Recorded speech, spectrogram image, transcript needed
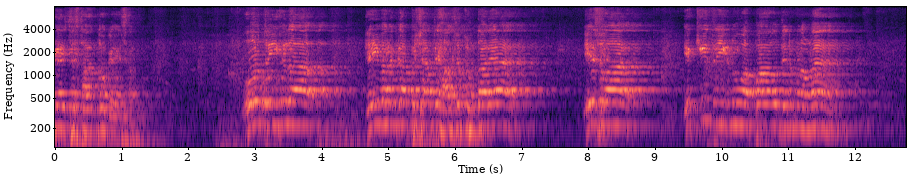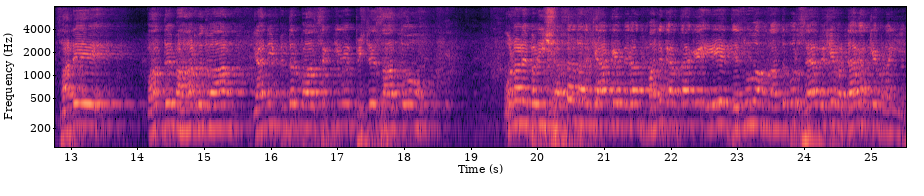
ਕੇ ਇਸ ਸਥਾਨ ਤੋਂ ਗਏ ਸਨ। ਉਹ ਤਰੀਕ ਦਾ ਕਈ ਵਾਰ ਅੱਗਾ ਪਿਛਾ ਇਤਿਹਾਸ ਵਿੱਚ ਹੁੰਦਾ ਰਿਹਾ ਇਸ ਵਾਰ 21 ਤਰੀਕ ਨੂੰ ਆਪਾਂ ਉਹ ਦਿਨ ਮਨਾਉਣਾ ਹੈ। ਸਾਡੇ ਪੰਥ ਦੇ ਮਹਾਨ ਵਿਦਵਾਨ ਗਿਆਨੀ ਪਿੰਦਰਪਾਲ ਸਿੰਘ ਜੀ ਨੇ ਪਿਛਲੇ ਸਾਲ ਤੋਂ ਉਹਨਾਂ ਨੇ ਬੜੀ ਸ਼ਰਧਾ ਨਾਲ ਕਿਹਾ ਕਿ ਮੇਰਾ ਮਨ ਕਰਦਾ ਕਿ ਇਹ ਦਿਨ ਨੂੰ ਆਨੰਦਪੁਰ ਸਾਹਿਬ ਵਿਖੇ ਵੱਡਾ ਕਰਕੇ ਬਣਾਈਏ।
